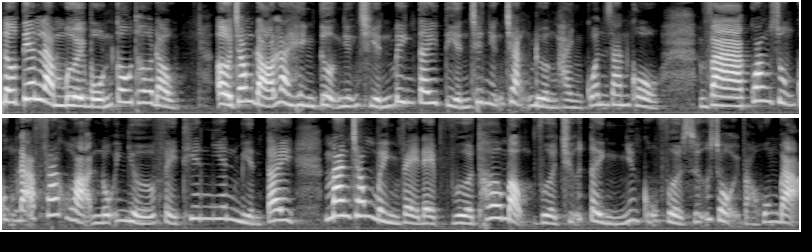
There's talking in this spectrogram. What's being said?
đầu tiên là 14 câu thơ đầu. Ở trong đó là hình tượng những chiến binh Tây Tiến trên những chặng đường hành quân gian khổ. Và Quang Dũng cũng đã phát họa nỗi nhớ về thiên nhiên miền Tây, mang trong mình vẻ đẹp vừa thơ mộng, vừa trữ tình nhưng cũng vừa dữ dội và hung bạo.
